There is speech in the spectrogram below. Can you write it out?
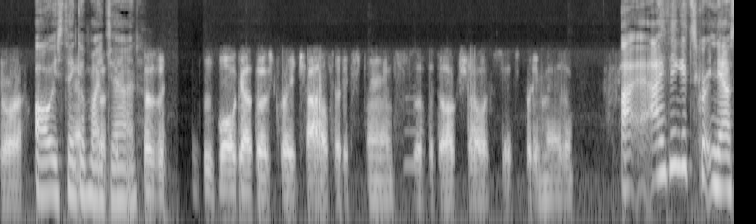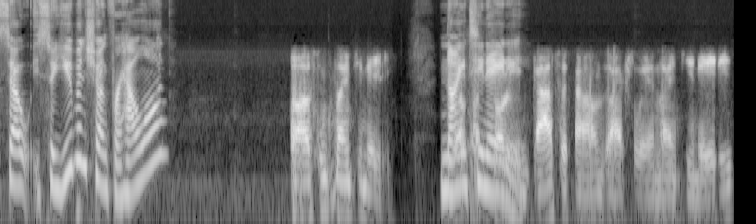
Sure. Always think of my those are- dad. Those are, we've all got those great childhood experiences of the dog show. It's it's pretty amazing. I, I think it's great. Now, so so you've been showing for how long? Uh, since 1980. Yeah, I started 1980. in Basset Hounds actually in 1980,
